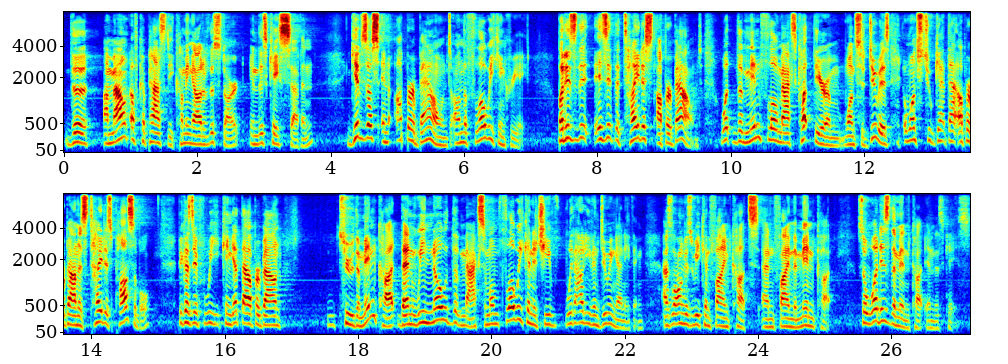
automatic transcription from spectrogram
the amount of capacity coming out of the start, in this case 7, gives us an upper bound on the flow we can create. But is, the, is it the tightest upper bound? What the min flow max cut theorem wants to do is it wants to get that upper bound as tight as possible because if we can get the upper bound to the min cut, then we know the maximum flow we can achieve without even doing anything, as long as we can find cuts and find the min cut. So what is the min cut in this case?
